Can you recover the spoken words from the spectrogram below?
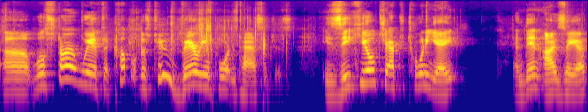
uh, we'll start with a couple. There's two very important passages: Ezekiel chapter 28, and then Isaiah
